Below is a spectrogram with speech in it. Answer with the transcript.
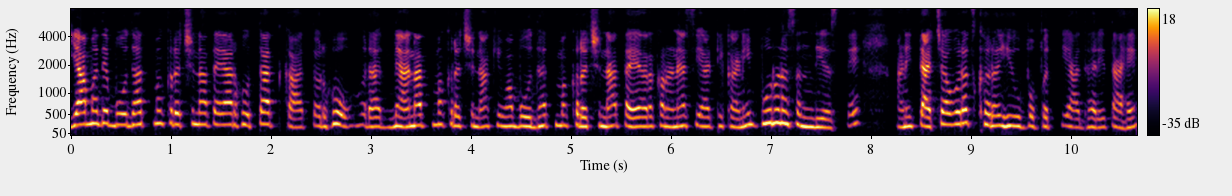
यामध्ये बोधात्मक रचना तयार होतात का? तर हो र ज्ञानात्मक रचना किंवा बोधात्मक रचना तयार करण्यास या ठिकाणी पूर्ण संधी असते आणि त्याच्यावरच खरं ही उपपत्ती आधारित आहे.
